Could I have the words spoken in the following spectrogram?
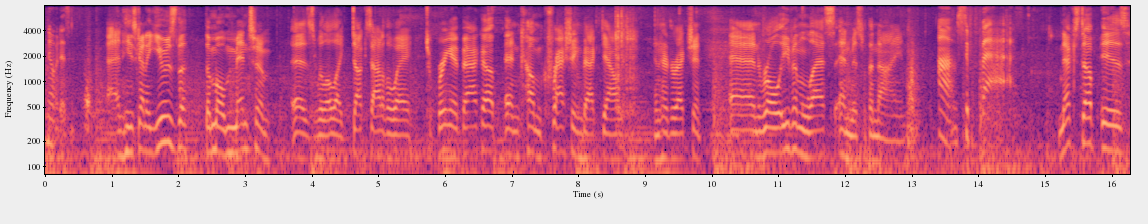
No, it isn't. and he's gonna use the the momentum as Willow like ducks out of the way to bring it back up and come crashing back down in her direction and roll even less and miss with a nine. I'm super fast. Next up is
